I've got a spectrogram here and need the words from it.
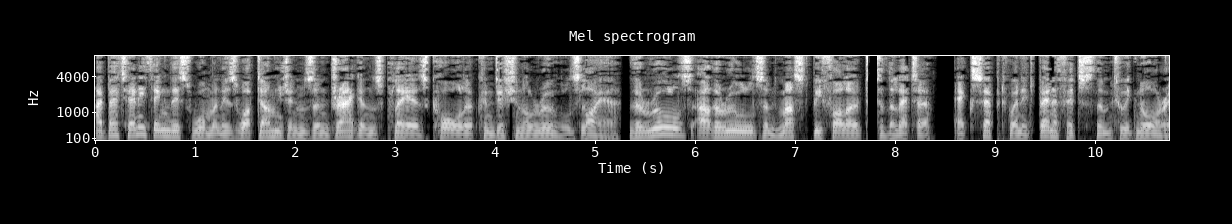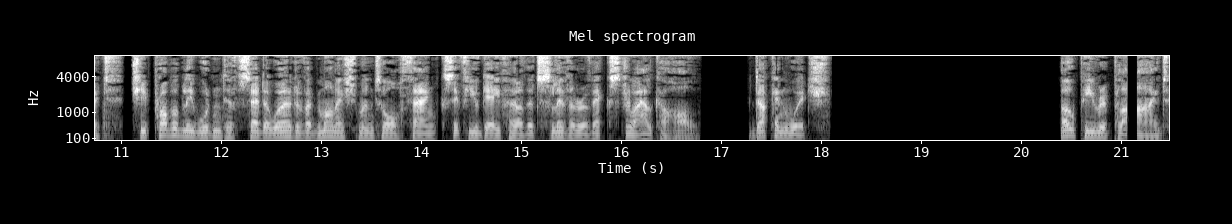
I bet anything this woman is what Dungeons and Dragons players call a conditional rules lawyer. The rules are the rules and must be followed to the letter, except when it benefits them to ignore it. She probably wouldn't have said a word of admonishment or thanks if you gave her that sliver of extra alcohol. Duck and witch. OP replied.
